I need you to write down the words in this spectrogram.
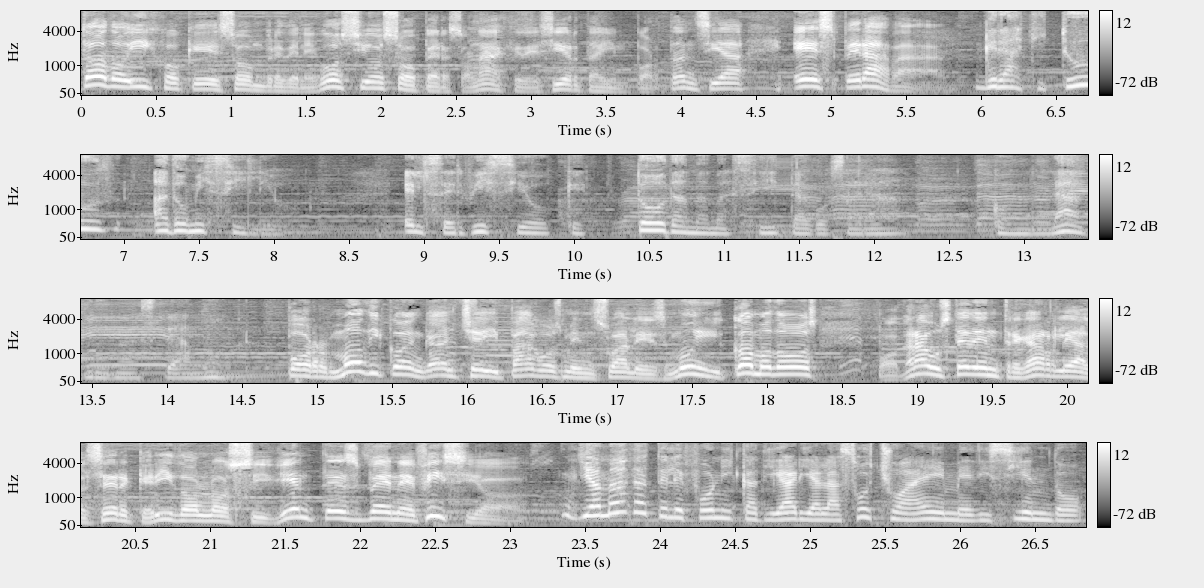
todo hijo que es hombre de negocios o personaje de cierta importancia esperaba. Gratitud a domicilio. El servicio que toda mamacita gozará con lágrimas de amor. Por módico enganche y pagos mensuales muy cómodos, podrá usted entregarle al ser querido los siguientes beneficios. Llamada telefónica diaria a las 8 a.m. diciendo,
